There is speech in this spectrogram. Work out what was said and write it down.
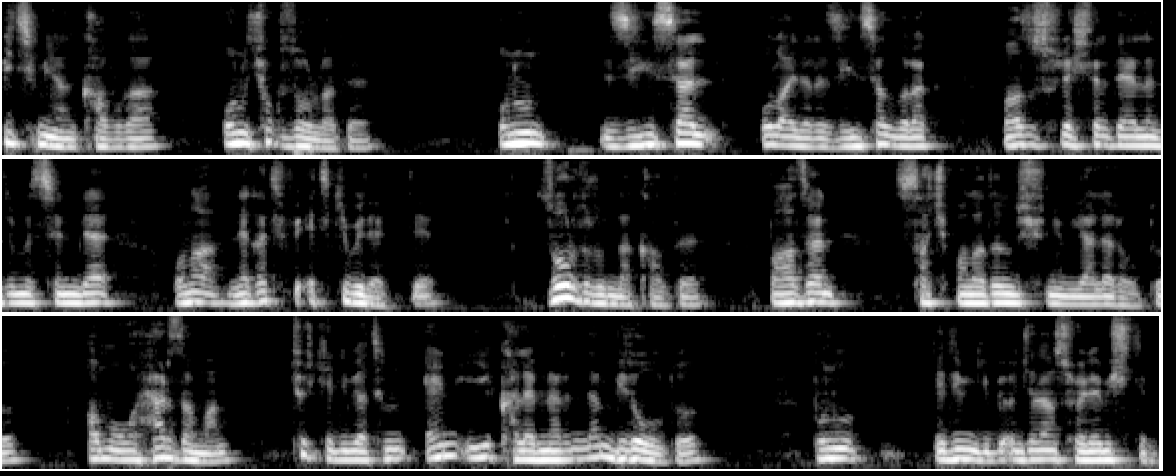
bitmeyen kavga onu çok zorladı. Onun zihinsel olayları, zihinsel olarak bazı süreçleri değerlendirmesinde ona negatif bir etki bile etti. Zor durumda kaldı bazen saçmaladığını düşündüğüm yerler oldu. Ama o her zaman Türk Edebiyatı'nın en iyi kalemlerinden biri oldu. Bunu dediğim gibi önceden söylemiştim.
